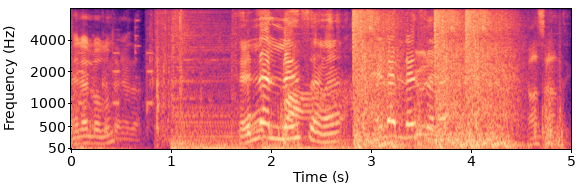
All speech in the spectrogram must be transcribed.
Helal oğlum. Helal lan sana. Helal lan sana. Kazandık.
